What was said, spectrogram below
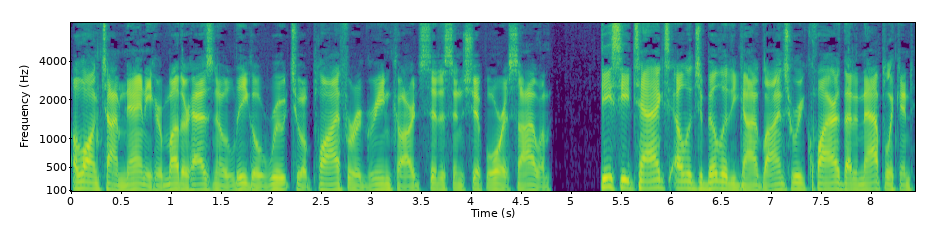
A longtime nanny, her mother has no legal route to apply for a green card, citizenship, or asylum. DC TAG's eligibility guidelines require that an applicant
